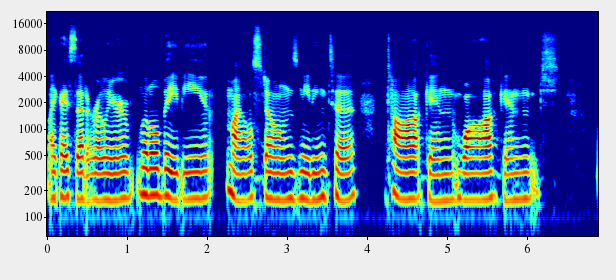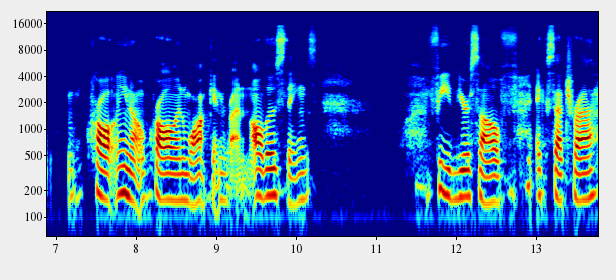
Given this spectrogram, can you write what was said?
like I said earlier, little baby milestones needing to talk and walk and crawl, you know, crawl and walk and run, all those things feed yourself, etc.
